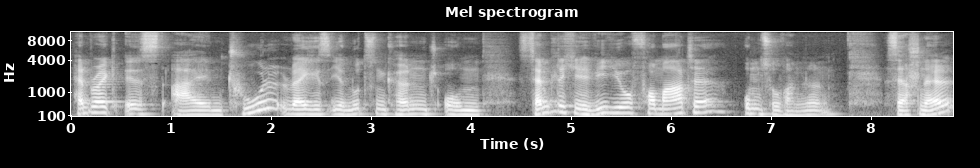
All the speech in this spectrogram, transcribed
Handbrake ist ein Tool, welches ihr nutzen könnt, um sämtliche Videoformate umzuwandeln. Sehr schnell,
